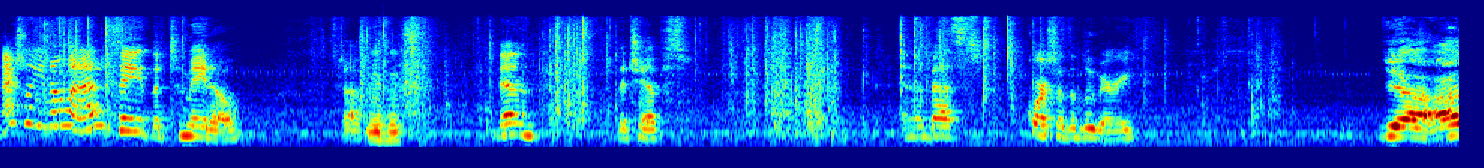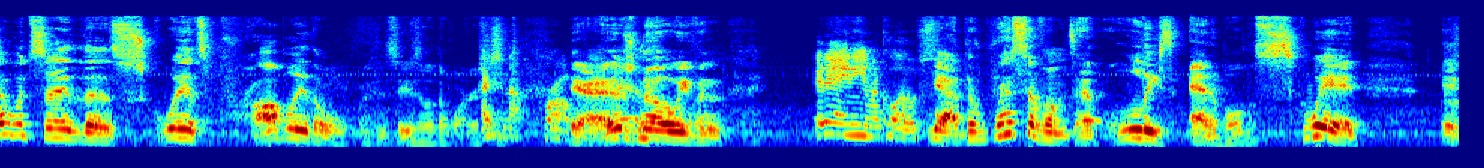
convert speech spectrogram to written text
Actually, you know what? I'd say the tomato stuff. Mm-hmm. Then the chips. And the best, of course, of the blueberry. Yeah, I would say the squid's probably the. It's easily the worst. Actually, not probably. yeah, there's no even. It ain't even close. Yeah, the rest of them's at least edible. The squid, it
